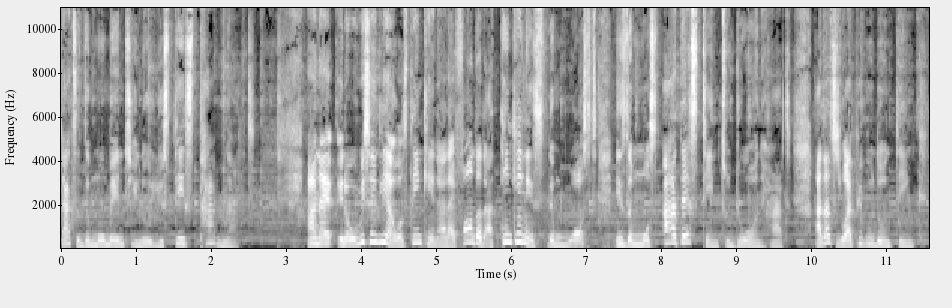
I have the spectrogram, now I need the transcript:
that is the moment you know you stay stagnant and i you know recently i was thinking and i found out that thinking is the worst is the most hardest thing to do on earth and that is why people don't think.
